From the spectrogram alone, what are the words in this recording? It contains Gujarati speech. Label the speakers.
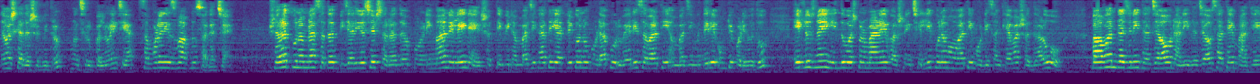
Speaker 1: નમસ્કાર દર્શક મિત્રો, હું છું લુણીચિયા. સંપૂર્ણ ન્યૂઝમાં આપનું સ્વાગત છે. શરદ પૂનમના સતત બીજા દિવસે શરદ પૂર્ણિમાને લઈને શક્તિપીઠ અંબાજી ખાતે યાત્રિકોનું ઘોડાપુર વહેલી સવારથી અંબાજી મંદિરે ઉમટી પડ્યું હતું. એટલું જ નહીં, હિન્દુ વર્ષ પ્રમાણે વર્ષની છેલ્લી પૂનમ હોવાથી મોટી સંખ્યામાં શ્રદ્ધાળુઓ બાવન ગજની ધજાઓ, નાની ધજાઓ સાથે માથે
